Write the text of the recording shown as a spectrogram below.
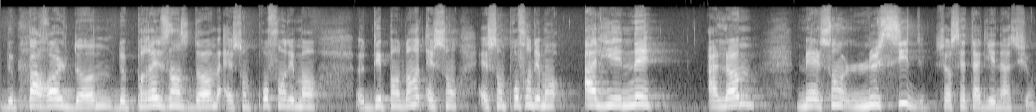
de paroles d'hommes, de présence d'hommes. Elles sont profondément euh, dépendantes, elles sont, elles sont profondément aliénées à l'homme, mais elles sont lucides sur cette aliénation.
